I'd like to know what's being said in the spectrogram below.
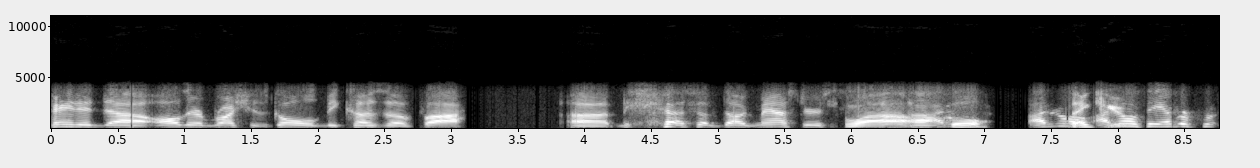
painted uh, all their brushes gold because of uh, uh, because of Doug Masters. Wow. Uh, cool. I don't know. Thank I don't you. know if they ever. for-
